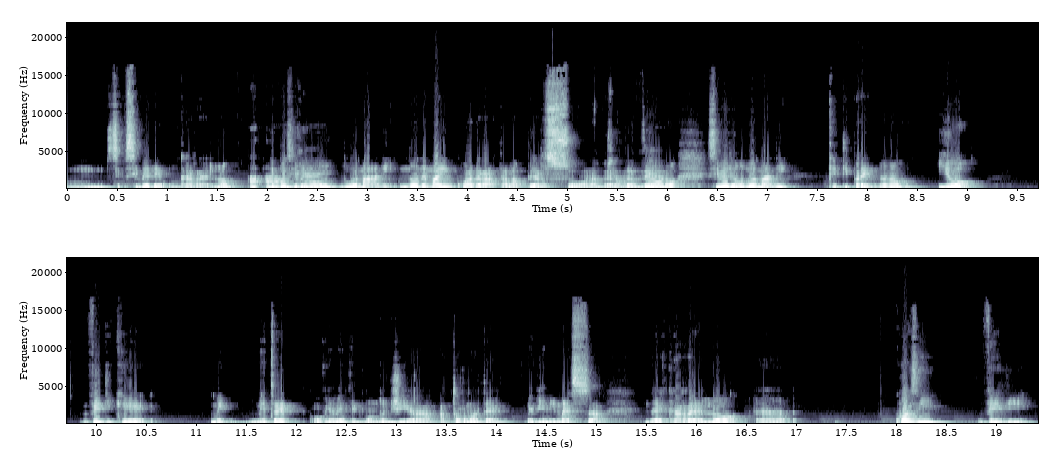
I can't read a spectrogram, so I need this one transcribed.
Mm, si, si, vede un carrello ah, e poi okay. si vedono due mani, non è mai inquadrata la persona per certo. davvero, si vedono due mani che ti prendono. Io vedi che mentre ovviamente il mondo gira attorno a te e vieni messa nel carrello, eh, quasi vedi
